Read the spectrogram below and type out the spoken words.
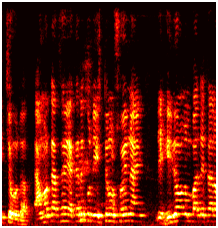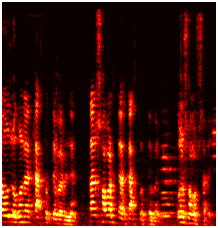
ইচ্ছে বোধক আমার কাছে এখানে কোনো ইস্টেম সই নাই যে হিরো আলম বাদে তারা অন্য কোনো কাজ করতে পারবে না, তারা সবার কাজ করতে পারবে, কোনো সমস্যা নেই।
